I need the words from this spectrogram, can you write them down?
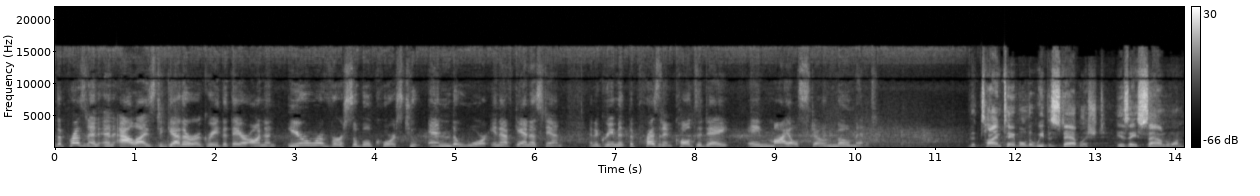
The president and allies together agreed that they are on an irreversible course to end the war in Afghanistan, an agreement the president called today a milestone moment. The timetable that we've established is a sound one.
